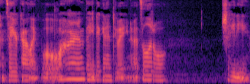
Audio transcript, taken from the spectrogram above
And so you're kind of like, well, why aren't they digging into it? You know, it's a little shady.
